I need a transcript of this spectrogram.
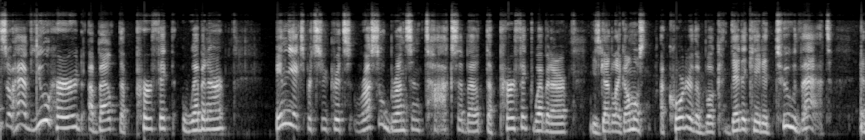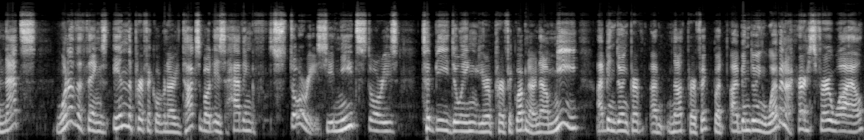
again so have you heard about the perfect webinar? In the expert secrets Russell Brunson talks about the perfect webinar. He's got like almost a quarter of the book dedicated to that. And that's one of the things in the perfect webinar he talks about is having stories. You need stories to be doing your perfect webinar. Now me I've been doing per I'm uh, not perfect but I've been doing webinars for a while.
